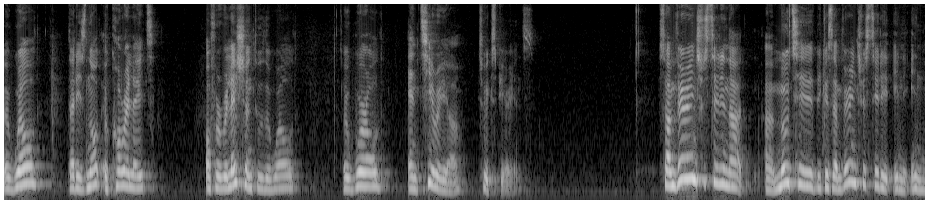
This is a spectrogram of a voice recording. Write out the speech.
a world that is not a correlate of a relation to the world, a world anterior to experience. So I'm very interested in that uh, motive because I'm very interested in, in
